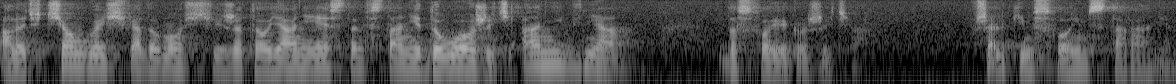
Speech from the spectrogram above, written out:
ale w ciągłej świadomości, że to ja nie jestem w stanie dołożyć ani dnia do swojego życia, wszelkim swoim staraniem.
